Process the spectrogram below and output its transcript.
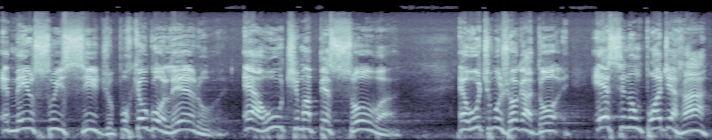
é meio suicídio, porque o goleiro é a última pessoa, É o último jogador. Esse não pode errar.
